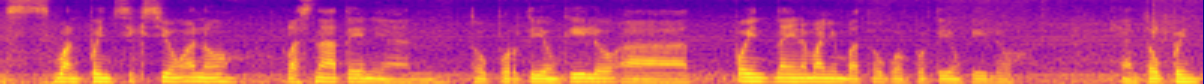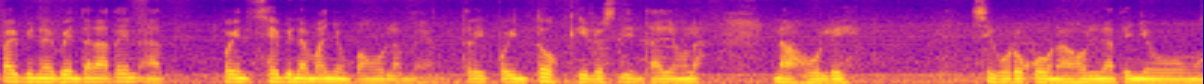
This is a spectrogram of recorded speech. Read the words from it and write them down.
1.6 yung ano, class natin, ayan, 240 yung kilo at 0.9 naman yung batog, 140 yung kilo. Ayan, 2.5 binibenta natin at 0.7 naman yung pangulam, ayan. 3.2 kilos din tayong nahuli. Siguro kung nahuli natin yung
